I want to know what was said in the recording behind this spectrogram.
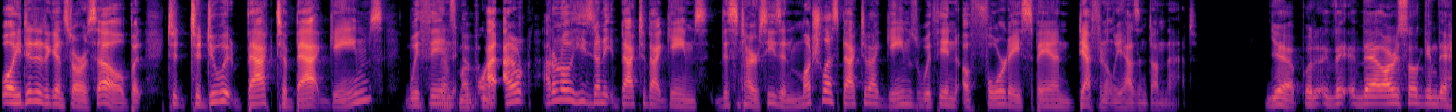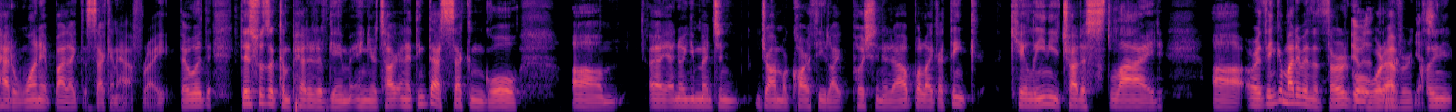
Well, he did it against RSL, but to to do it back to back games within I, I, don't I don't know he's done it back to back games this entire season, much less back to back games within a four day span. Definitely hasn't done that. Yeah, but they, that RSL game they had won it by like the second half, right? There was this was a competitive game, and you're talking. And I think that second goal, um, I, I, know you mentioned John McCarthy like pushing it out, but like I think Chiellini tried to slide, uh, or I think it might have been the third goal, whatever. Third, yes. Chiellini,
